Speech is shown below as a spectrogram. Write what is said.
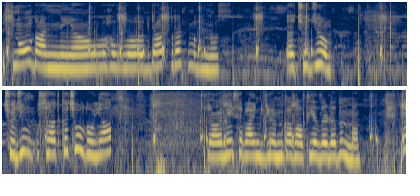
Üstü ne oldu anne ya? Allah Allah. Bir rahat bırakmadınız. Ya çocuğum. Çocuğum saat kaç oldu ya? Ya neyse ben gidiyorum kahvaltı hazırladın mı? He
